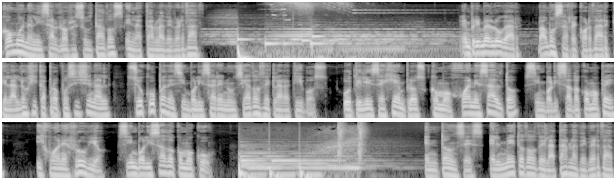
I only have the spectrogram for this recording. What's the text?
Cómo analizar los resultados en la tabla de verdad. En primer lugar, vamos a recordar que la lógica proposicional se ocupa de simbolizar enunciados declarativos. Utiliza ejemplos como Juan es alto, simbolizado como P, y Juan es rubio, simbolizado como Q. Entonces, el método de la tabla de verdad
